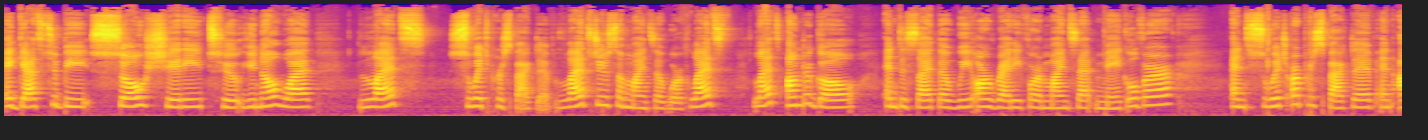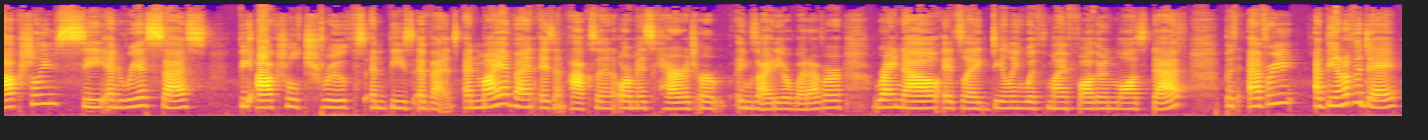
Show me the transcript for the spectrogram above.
it gets to be so shitty to, you know what? Let's switch perspective. Let's do some mindset work. Let's, let's undergo and decide that we are ready for a mindset makeover and switch our perspective and actually see and reassess the actual truths in these events. And my event is an accident or miscarriage or anxiety or whatever. Right now, it's like dealing with my father in law's death. But every, at the end of the day,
